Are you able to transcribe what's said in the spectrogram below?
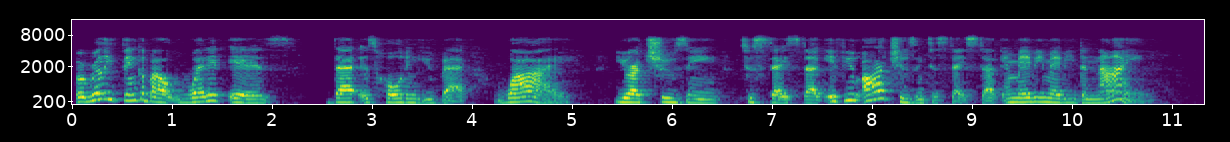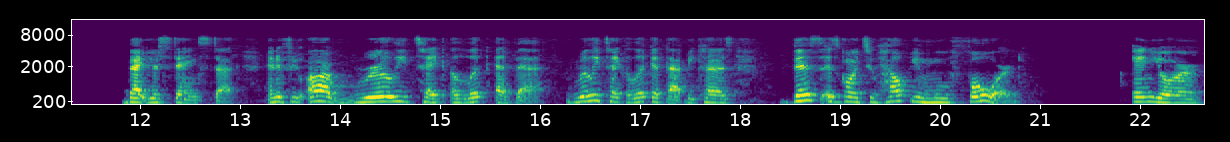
But really think about what it is that is holding you back. Why you are choosing to stay stuck. If you are choosing to stay stuck and maybe maybe denying that you're staying stuck. And if you are, really take a look at that. Really take a look at that because this is going to help you move forward in your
